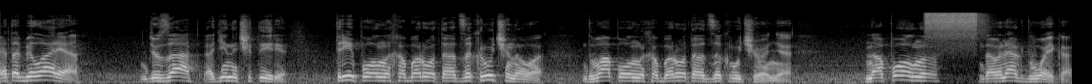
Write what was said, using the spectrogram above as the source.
Это Белария, дюза 1.4. Три полных оборота от закрученного, два полных оборота от закручивания. На полную давляк двойка.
